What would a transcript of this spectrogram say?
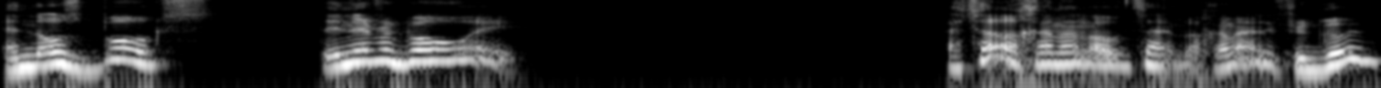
And those books, they never go away. I tell Hanan all the time, Hanan, if you're good,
